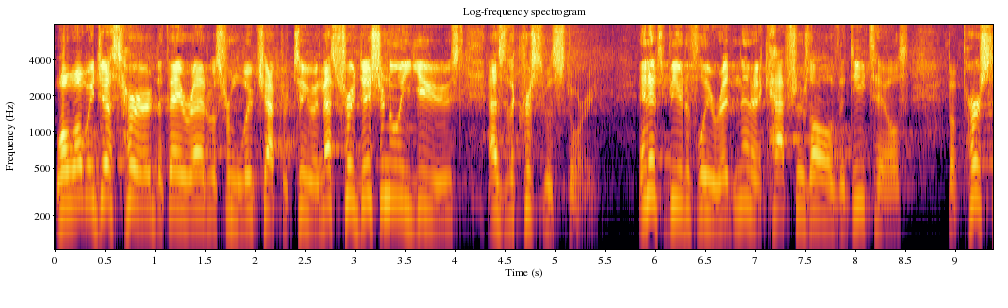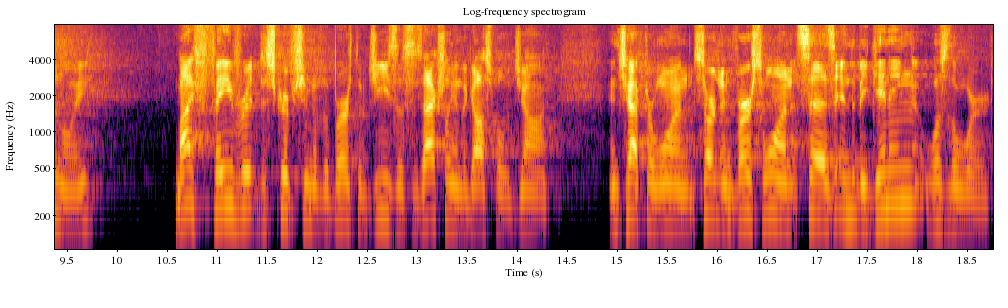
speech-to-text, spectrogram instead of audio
Well, what we just heard that they read was from Luke chapter 2, and that's traditionally used as the Christmas story. And it's beautifully written and it captures all of the details. But personally, my favorite description of the birth of Jesus is actually in the Gospel of John. In chapter 1, starting in verse 1, it says, In the beginning was the Word,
